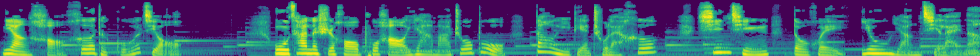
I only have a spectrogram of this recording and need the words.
酿好喝的果酒。午餐的时候铺好亚麻桌布，倒一点出来喝，心情都会悠扬起来呢。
